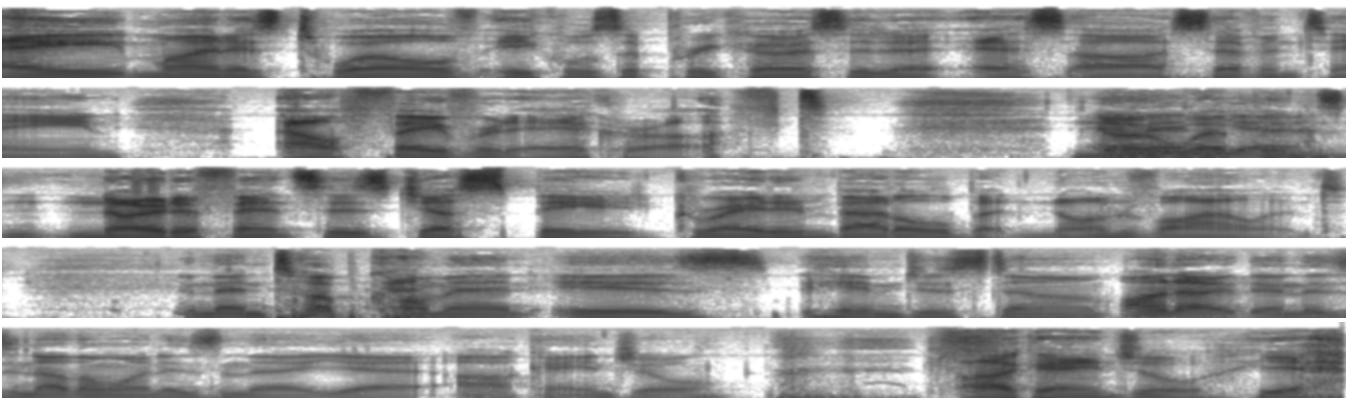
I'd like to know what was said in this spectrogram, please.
A minus twelve equals a precursor to SR seventeen, our favorite aircraft. No And then, yeah. weapons, no defenses, just speed. Great in battle, but non-violent. And then top comment is him just um oh no, then there's another one, isn't there? Yeah, Archangel. Archangel, yeah.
